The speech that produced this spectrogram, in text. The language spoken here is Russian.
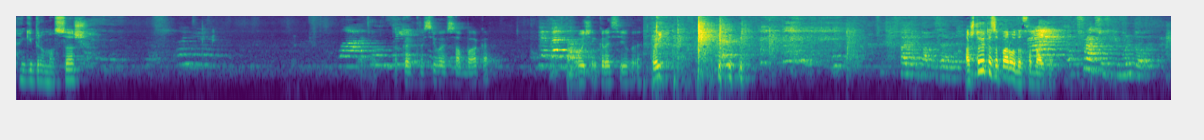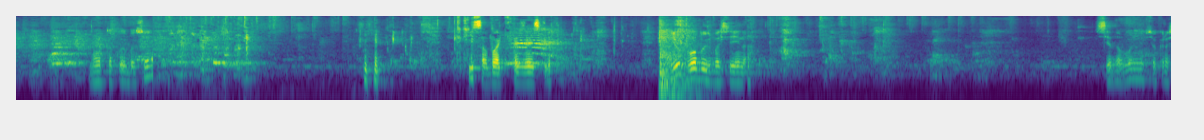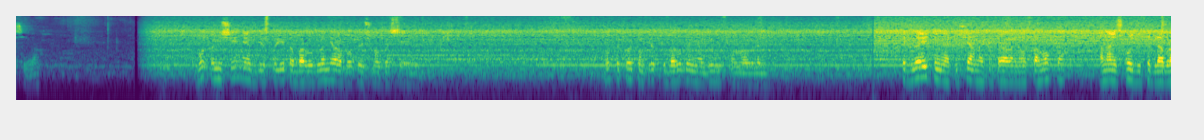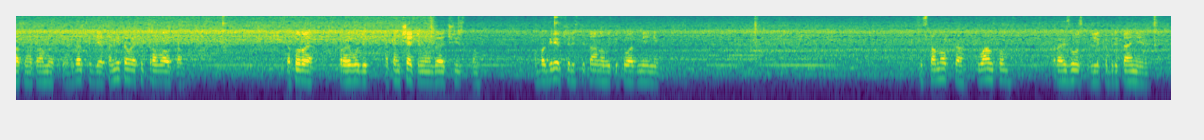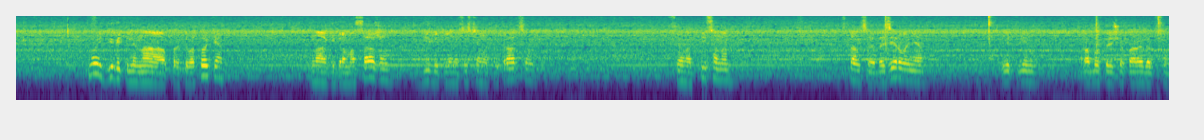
Гидромассаж. Такая красивая собака. Очень красивая. Ой! А что это за порода собаки? Французский бульдог. Вот такой бассейн. Такие собаки хозяйские. Пьют воду из бассейна. Все довольны, все красиво. Вот помещение, где стоит оборудование работающего бассейна. Вот такой комплект оборудования был установлен. Предварительная песчаная фильтровальная установка. Она используется для обратной промывки. Дальше диатомитовая фильтровалка, которая проводит окончательную доочистку. Обогрев через титановый теплообменник. Установка Quantum, производство Великобритании. Ну и двигатели на противотоке, на гидромассаже, двигатели на систему фильтрации. Все написано. Станция дозирования. Литвин, работающая по редексу.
